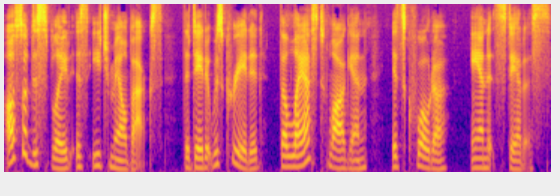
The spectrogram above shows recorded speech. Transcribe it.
Also displayed is each mailbox, the date it was created, the last login, its quota, and its status.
